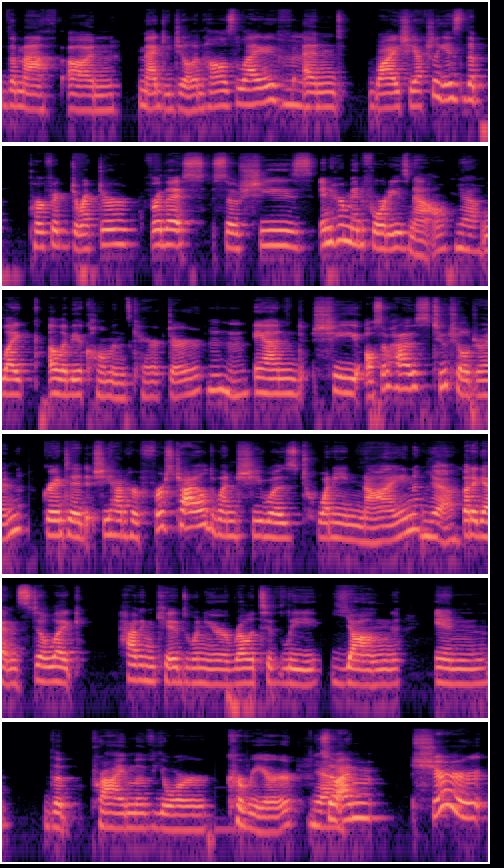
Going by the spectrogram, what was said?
the math on Maggie Gyllenhaal's life Mm. and why she actually is the perfect director for this. So she's in her mid 40s now, Yeah. like Olivia Colman's character. Mm-hmm. And she also has two children. Granted, she had her first child when she was 29, Yeah. but again, still like having kids when you're relatively young in the prime of your career. Yeah. So I'm sure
